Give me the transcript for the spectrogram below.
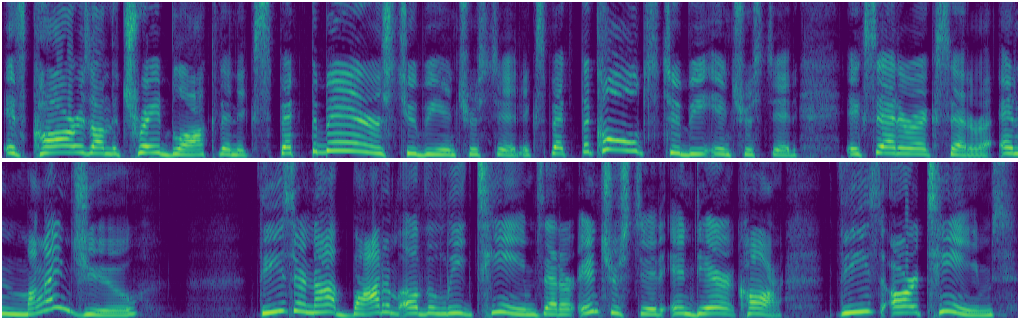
if Carr is on the trade block, then expect the Bears to be interested, expect the Colts to be interested, etc., etc. And mind you, these are not bottom of the league teams that are interested in Derek Carr. These are teams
